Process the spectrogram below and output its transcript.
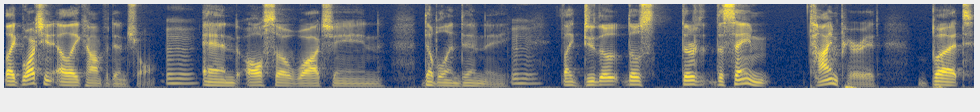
like watching LA Confidential Mm-hmm. and also watching Double Indemnity, Mm-hmm. like do those those they're the same time period, but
